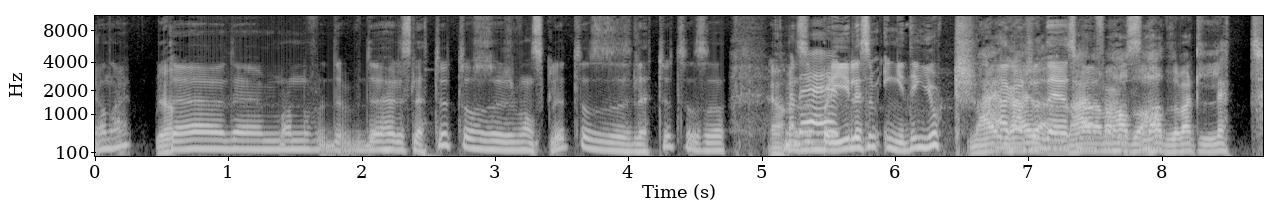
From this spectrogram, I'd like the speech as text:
Ja, nei. Ja. Det, det, man, det, det høres lett ut, og så høres det vanskelig ut, og så høres det lett ut. Og så, Ja. Men Men så blir liksom ingenting gjort. Nei, er nei, nei, som nei, er hadde, hadde det vært lett,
